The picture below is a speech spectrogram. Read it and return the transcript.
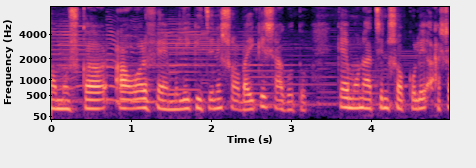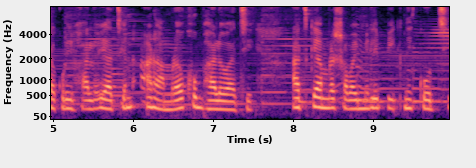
নমস্কার আওয়ার ফ্যামিলি কিচেনে সবাইকে স্বাগত। কেমন আছেন সকলে? আশা করি ভালোই আছেন আর আমরাও খুব ভালো আছি। আজকে আমরা সবাই মিলে পিকনিক করছি।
